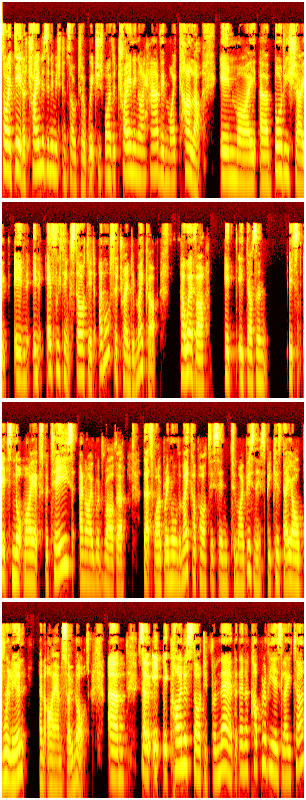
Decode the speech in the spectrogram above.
So I did. I trained as an image consultant, which is why the training I have in my color, in my uh, body shape, in in everything started. I'm also trained in makeup. However, it it doesn't. It's it's not my expertise, and I would rather. That's why I bring all the makeup artists into my business because they are brilliant and I am so not. Um, so it, it kind of started from there. But then a couple of years later,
